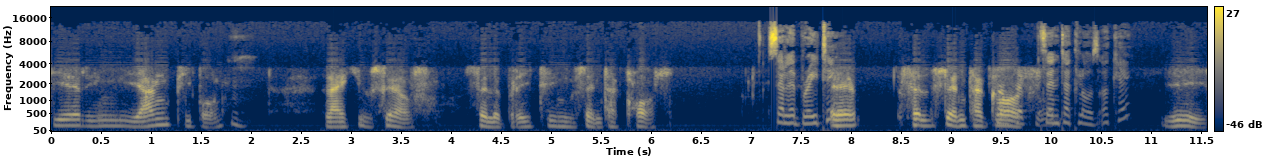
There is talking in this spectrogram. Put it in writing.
hearing young people mm. like yourself celebrating Santa Claus. Celebrating? Uh, Santa Claus. Santa Claus, okay. Yes.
